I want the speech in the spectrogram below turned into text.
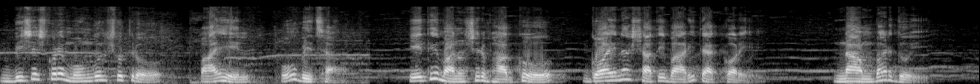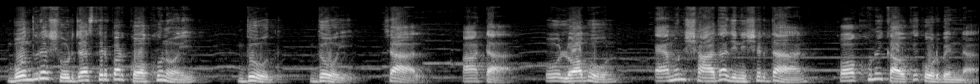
বিশেষ করে মঙ্গলসূত্র, পায়েল ও বিছা। এতে মানুষের ভাগ্য গয়নার সাথে বাড়ি ত্যাগ করে। নাম্বার দুই। বন্ধুরা, সূর্যাস্তের পর কখনোই দুধ, দই, চাল, আটা ও লবণ এমন সাদা জিনিসের দান কখনোই কাউকে করবেন না।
